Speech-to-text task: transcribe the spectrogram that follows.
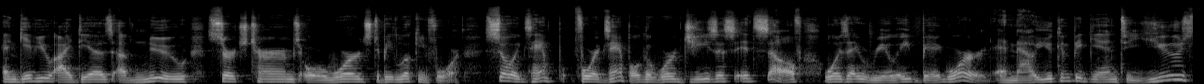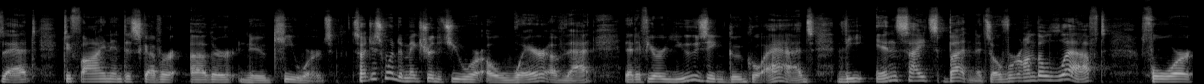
and give you ideas of new search terms or words to be looking for. So, example, for example, the word Jesus itself was a really big word, and now you can begin to use that to find and discover other new keywords. So, I just wanted to make sure that you were aware of that. That if you're using Google Ads, the Insights button, it's over on the left for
